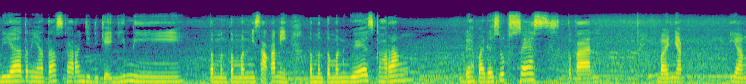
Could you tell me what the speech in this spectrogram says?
dia ternyata sekarang jadi kayak gini. Temen-temen misalkan nih temen-temen gue sekarang udah pada sukses gitu kan. Banyak yang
